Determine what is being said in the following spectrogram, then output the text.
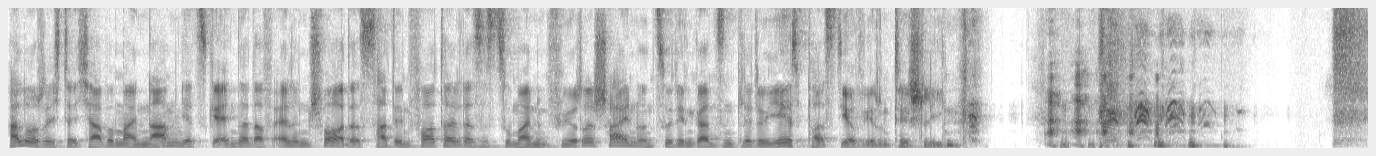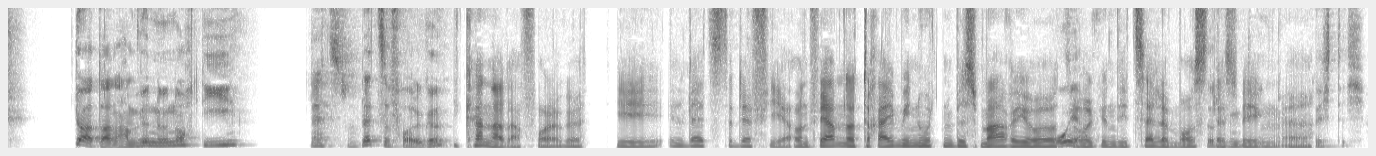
Hallo Richter, ich habe meinen Namen jetzt geändert auf Alan Shaw. Das hat den Vorteil, dass es zu meinem Führerschein und zu den ganzen Plädoyers passt, die auf ihrem Tisch liegen. ja, dann haben wir nur noch die letzte, letzte Folge. Die Kanada-Folge. Die letzte der vier. Und wir haben noch drei Minuten, bis Mario Oh ja. zurück in die Zelle muss. Deswegen. Äh, Richtig.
